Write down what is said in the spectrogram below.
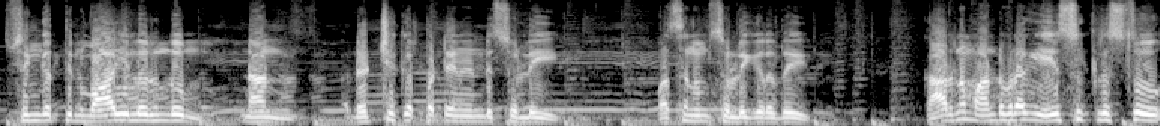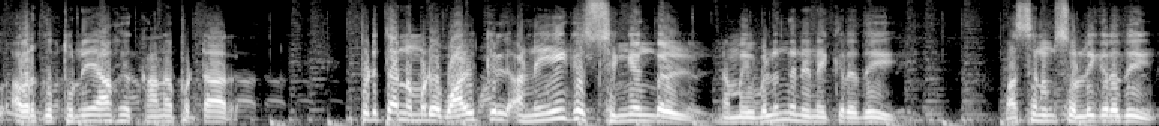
சிங்கத்தின் வாயிலிருந்தும் நான் ரட்சிக்கப்பட்டேன் என்று சொல்லி வசனம் சொல்லுகிறது. காரணம் ஆண்டவராக இயேசு கிறிஸ்து அவருக்கு துணையாக காணப்பட்டார். இப்படித்தான் நம்முடைய வாழ்க்கையில் அநேக சிங்கங்கள் நம்மை விழுங்க நினைக்கிறது. வசனம் சொல்லுகிறது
